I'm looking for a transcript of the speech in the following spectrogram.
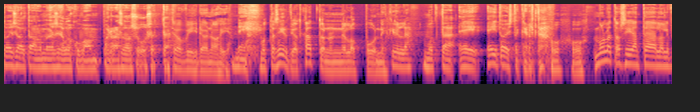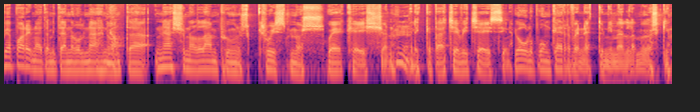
toisaalta on myös elokuvan paras osuus. Että... Se on vihdoin ohi. Niin. Mutta silti oot katsonut ne loppuun. Niin... Kyllä, mutta ei, ei toista kertaa. Uhuh. Mulla tosiaan täällä oli vielä pari näitä, mitä en ollut nähnyt. No. On tämä National Lampoon's Christmas Vacation, hmm. eli tämä Chevy Chasein joulupuun kärvennetty nimellä myöskin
